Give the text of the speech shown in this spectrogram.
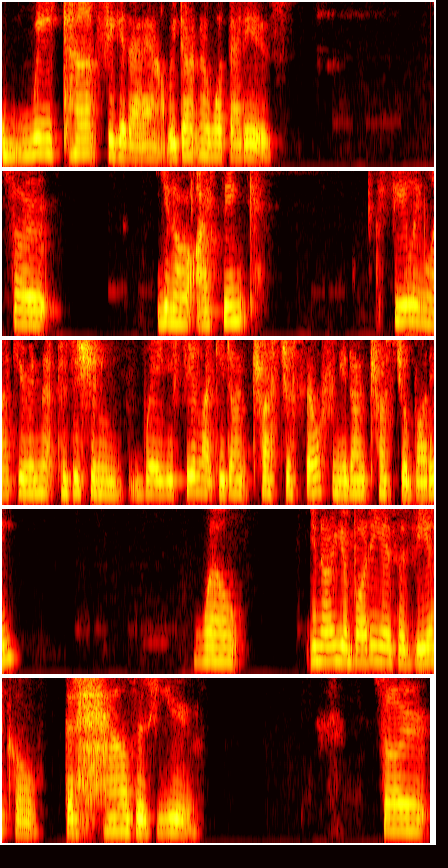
we can't figure that out. We don't know what that is. So, you know, I think feeling like you're in that position where you feel like you don't trust yourself and you don't trust your body, well, you know, your body is a vehicle that houses you. So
